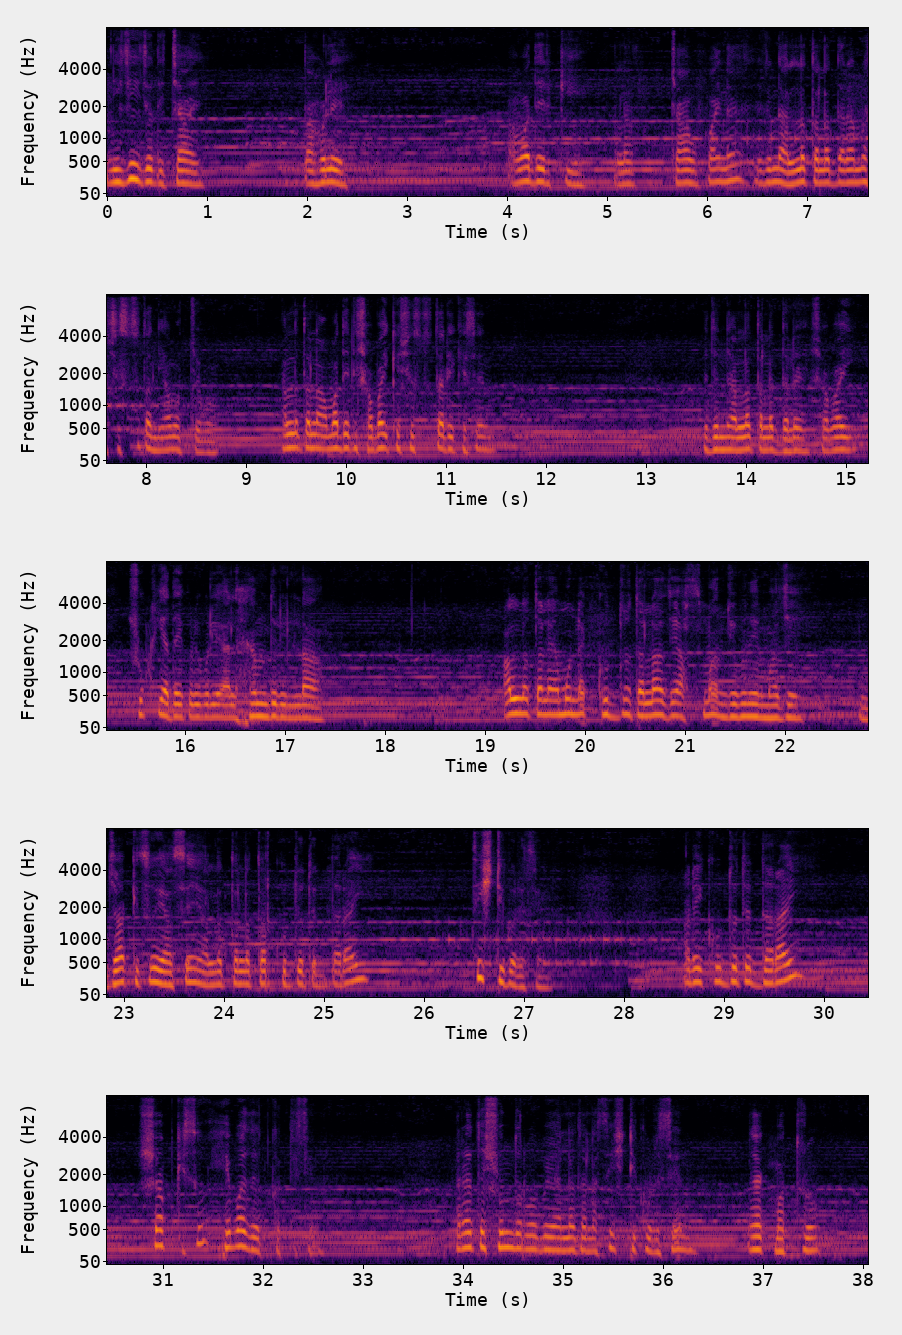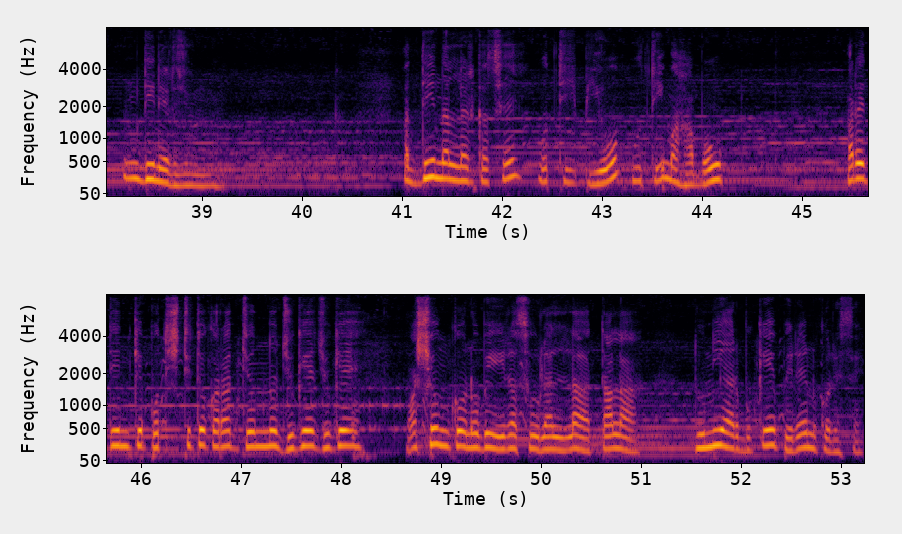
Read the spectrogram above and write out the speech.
নিজেই যদি চায়, তাহলে আমাদের কি আল্লাহ চা উপায় না? এই জন্য আল্লাহ তালার দ্বারা আমরা সুস্থতা, নিয়ামত চাব। আল্লাহ তালা আমাদের সবাইকে সুস্থতা রেখেছেন। এই জন্য আল্লাহ তালার দ্বারা সবাই শুক্রিয়া আদায় করে বলি, আলহামদুলিল্লাহ। আল্লাহ তালা এমন এক কুদরত আল্লাহ যে আসমান জমিনের মাঝে যা কিছুই আছে, আল্লাহ তাল্লাহ তার কুদরতের দ্বারাই সৃষ্টি করেছেন। আর এই কুদরতের দ্বারাই সব কিছু হেফাজত করতেছেন। আর এত সুন্দরভাবে আল্লাহ তালা সৃষ্টি করেছেন একমাত্র দিনের জন্য। আর দিন আল্লাহর কাছে অতি প্রিয়, অতি মাহবুব। আর এই দিনকে প্রতিষ্ঠিত করার জন্য যুগে যুগে অসংখ্য নবী রাসুল আল্লাহ তালা দুনিয়ার বুকে প্রেরণ করেছে।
